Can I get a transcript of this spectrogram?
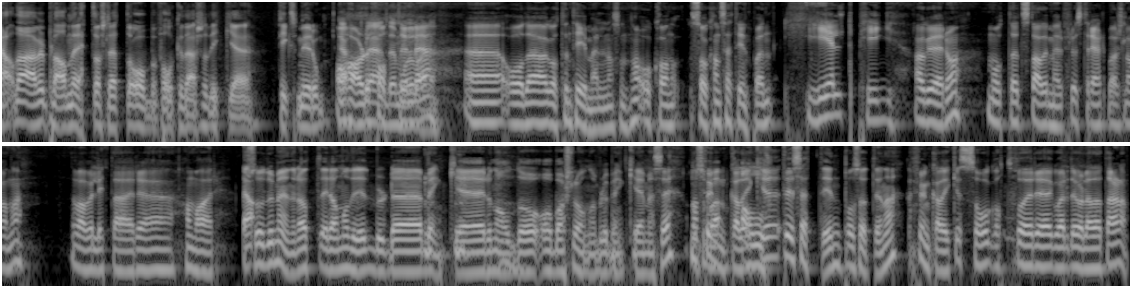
ja, Da er vel planen rett og slett å overbefolke der, så de ikke fikk så mye rom. Og Ja, har du det- fått det til det, eh, og det har gått en time eller noe sånt, nå, og kan, så kan sette inn på en helt pigg Aguero mot et stadig mer frustrert Barcelona Det var vel litt der uh, han var. Ja. Så du mener at Real Madrid burde benke Ronaldo og Barcelona burde benke Messi? Og så bare det ikke- alltid sette inn på 70-ene? Funka det ikke så godt for eh, Guardiola, dette her, da.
